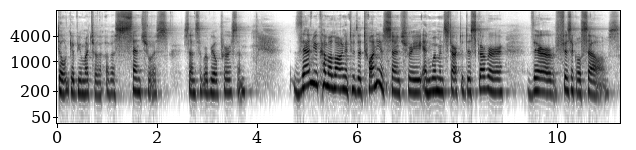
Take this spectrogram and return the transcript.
don't give you much of of a sensuous sense of a real person. Then you come along into the 20th century, and women start to discover their physical selves.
